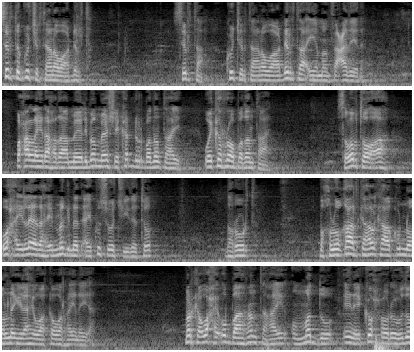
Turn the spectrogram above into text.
sirta ku jirtaana waa dhirta. Sirta ku jirtaana waa dhirta iyo manfacadeeda. Waxaa la yidhaahdaa meeliba meeshay ka dhir badan tahay way ka roob badan tahay. Sababtoo ah waxay leedahay magnad ay ku soo jiidato daruurta. Makhluuqaadka halkaa ku noolna ilaahay waa ka warraynaya marka waxay u baahan tahay ummaddu inay ka xorowdo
